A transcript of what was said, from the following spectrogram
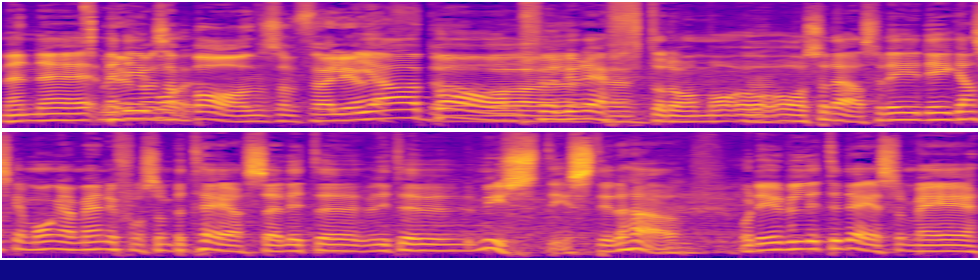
Men, men, eh, men det är en massa barn som följer ja, efter? Ja, barn och, följer äh, efter dem och, och, och sådär. Så det är, det är, ganska många människor som beter sig lite, lite mystiskt i det här. Mm. Och det är väl lite det som är,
